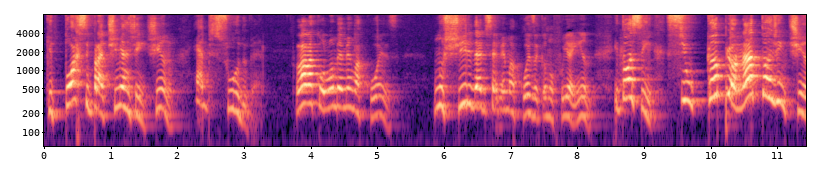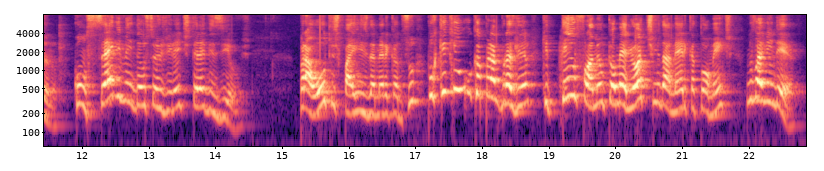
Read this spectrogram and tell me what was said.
que torce para time argentino é absurdo, velho. Lá na Colômbia é a mesma coisa. No Chile deve ser a mesma coisa, que eu não fui ainda. Então, assim, se o campeonato argentino consegue vender os seus direitos televisivos para outros países da América do Sul, por que, que o Campeonato Brasileiro, que tem o Flamengo, que é o melhor time da América atualmente, não vai vender?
